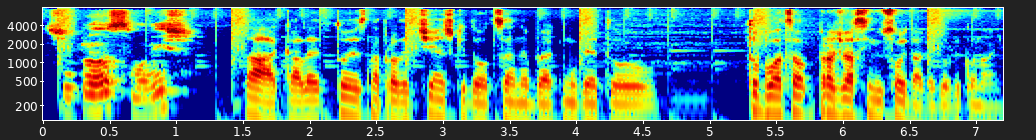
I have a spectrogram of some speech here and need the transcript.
3 plus, mówisz? Tak, ale to jest naprawdę ciężkie do oceny, bo jak mówię, to, to była cała, prawdziwa sinusoida w jego wykonaniu.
